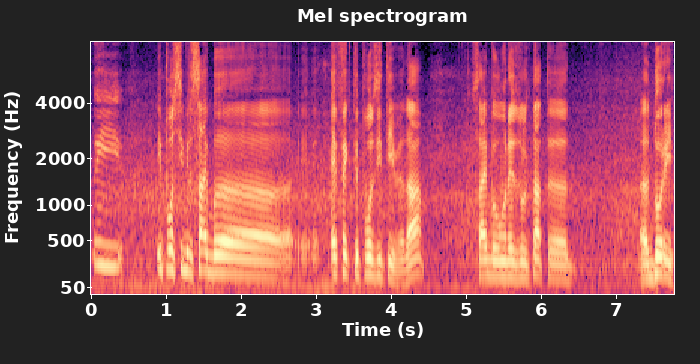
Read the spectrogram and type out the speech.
îi, e posibil să aibă efecte pozitive, da? Să aibă un rezultat uh, dorit.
